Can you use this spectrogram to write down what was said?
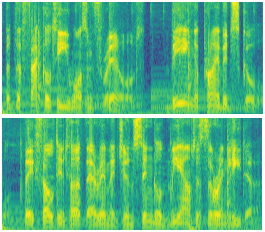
but the faculty wasn't thrilled. Being a private school, they felt it hurt their image and singled me out as the ringleader.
